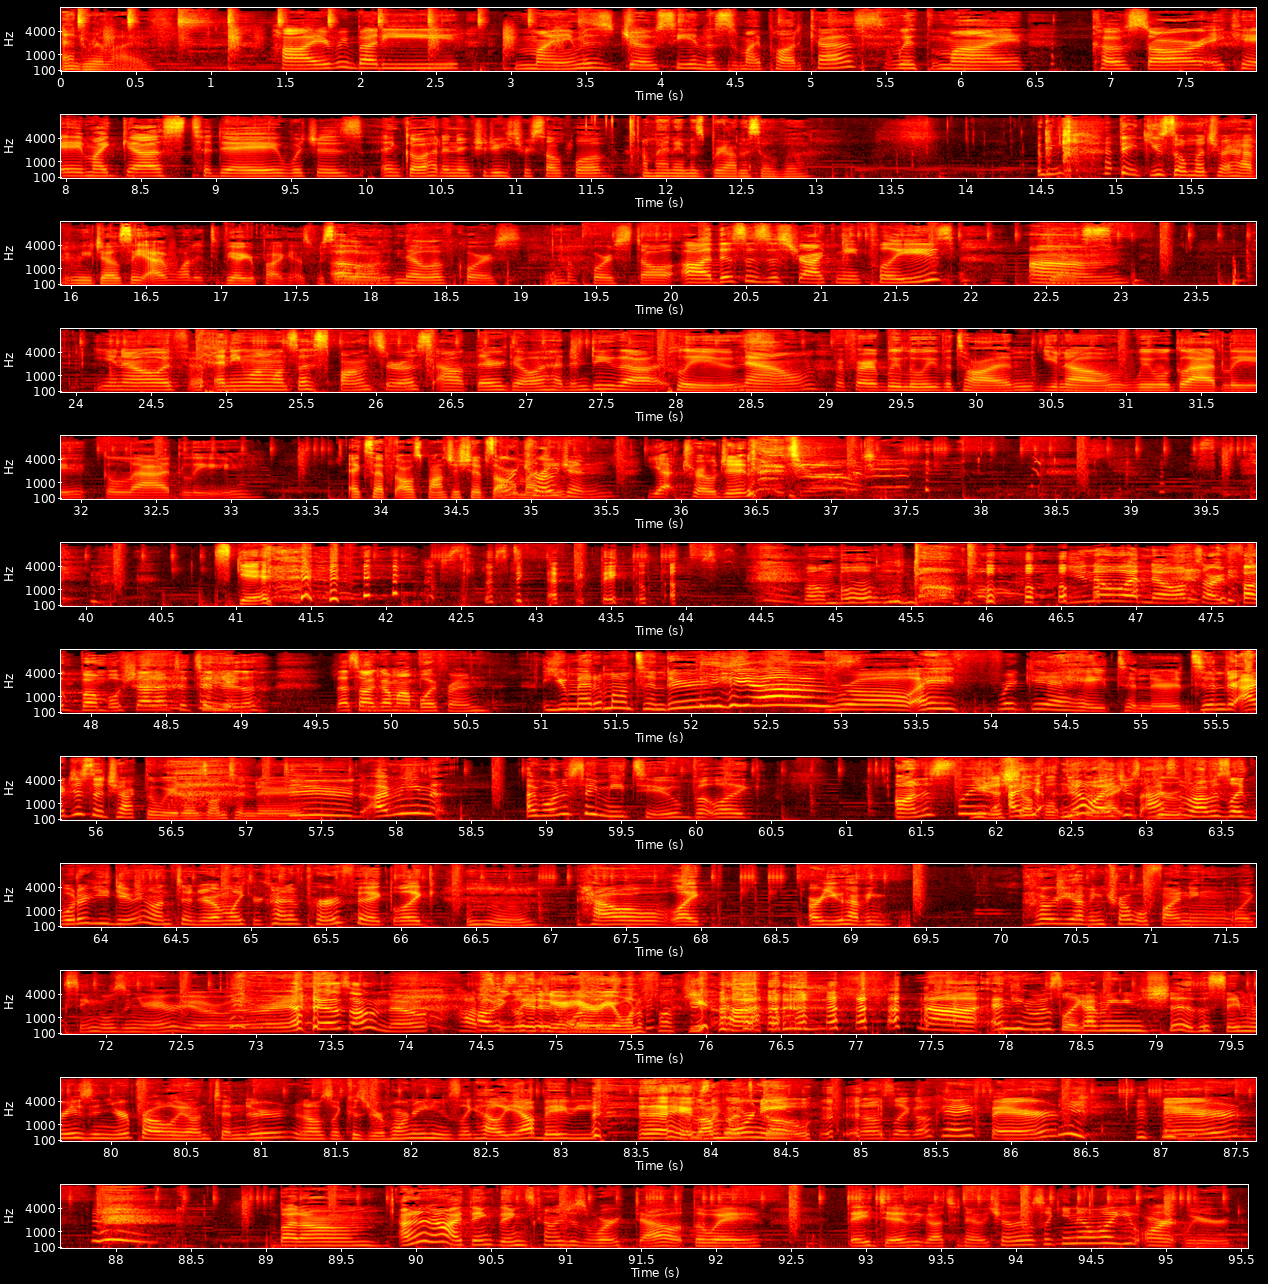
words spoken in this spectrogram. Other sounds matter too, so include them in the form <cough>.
And we're live. Hi, everybody. My name is Josie, and this is my podcast with my co star, aka my guest today, which is, and go ahead and introduce yourself, love. My name is Brianna Silva. <laughs> Thank you so much for having me, Josie. I wanted to be on your podcast for so oh, long. no, of course. Of course, doll. Uh, this is Distract Me, please. Um, You know, if anyone wants to sponsor us out there, go ahead and do that. Please. Now. Preferably Louis Vuitton. You know, we will gladly, gladly accept all sponsorships, all Or money. Trojan. Yeah, Trojan. <laughs> Trojan. Skit. <laughs> Just listing everything else. Bumble. Bumble. you know what? No, I'm sorry. Fuck Bumble. Shout out to Tinder. That's how I got my boyfriend. You met him on Tinder? <laughs> Yes. Bro, I freaking hate Tinder. Tinder, I just attract the weirdos on Tinder. Dude, I mean, I want to say me too, but like, honestly, You just I, no, the I just asked him. I was like, "What are you doing on Tinder?" I'm like, "You're kind of perfect. Like, Mm-hmm. how like are you having?" How are you having trouble finding like singles in your area or whatever? <laughs> I guess I don't know. Hot Obviously, singles in your area want to fuck you. <laughs> Nah, and he was like, I mean, shit, the same reason you're probably on Tinder. And I was like, because you're horny. He was like, hell yeah, baby. <laughs> I'm like, horny. And I was like, okay, fair, fair. But um, I don't know. I think things kind of just worked out the way they did. We got to know each other. I was like, you know what, you aren't weird.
